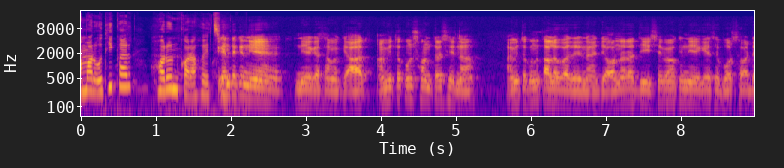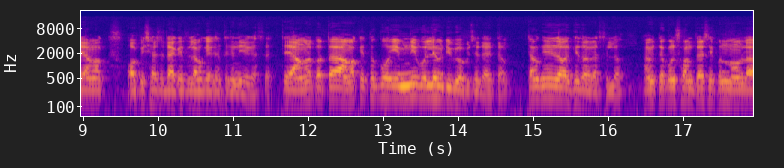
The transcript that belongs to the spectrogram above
আমার অধিকার হরণ করা হয়েছে। এখান থেকে নিয়ে নিয়ে গেছে আমাকে। আর আমি তো কোনো সন্ত্রাসী না, আমি তো কোনো কালোবাজারি না, যে ওনারা যে হিসেবে আমাকে নিয়ে গেছে ভোর ছটায় আমাকে অফিসে এসে ডাকেছিল, আমাকে এখান থেকে নিয়ে গেছে। তো আমার কথা, আমাকে তো এমনি বললে আমি ডিবি অফিসে যাইতাম। তো আমাকে নিয়ে যাওয়ার কি দরকার ছিল? আমি তো কোনো সন্ত্রাসী, কোনো মামলা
